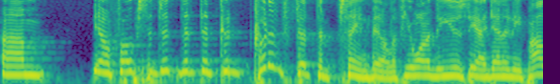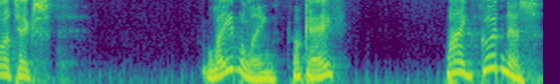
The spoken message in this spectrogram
um, you know, folks that, that that could could have fit the same bill if you wanted to use the identity politics labeling. Okay, my goodness.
